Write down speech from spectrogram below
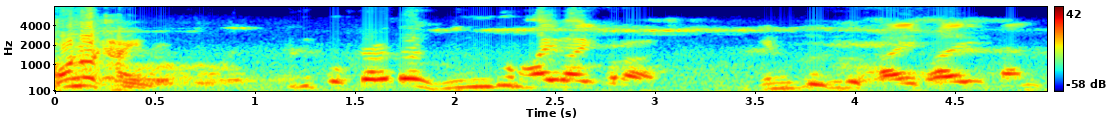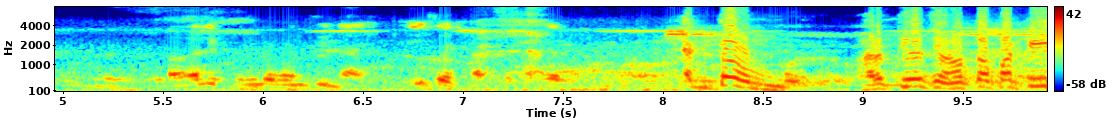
কোনো ঠাঁই নেই হিন্দু ভাই ভাই করা আছে। হিন্দু হিন্দু ভাই ভাই, বাঙালি নাই। এই তো একদম, ভারতীয় জনতা পার্টি,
